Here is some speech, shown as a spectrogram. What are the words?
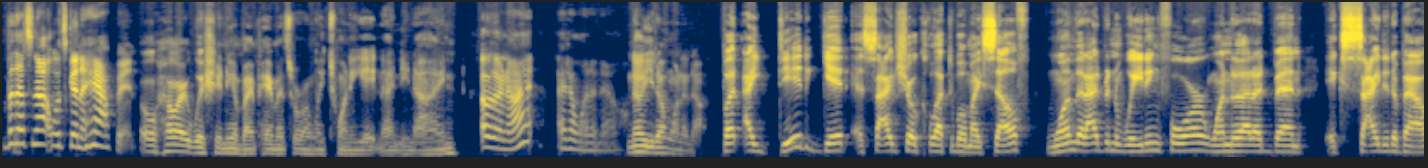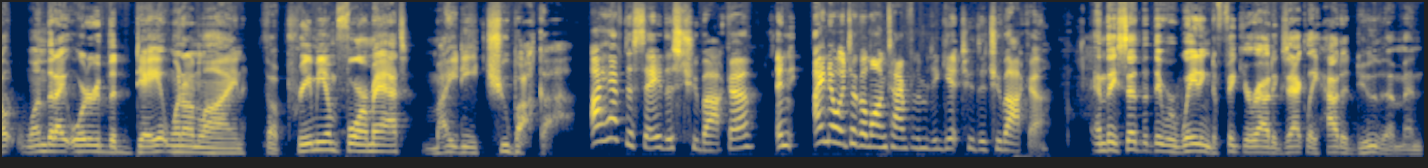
But that's not what's gonna happen. Oh, how I wish any of my payments were only twenty eight ninety nine. Oh, they're not? I don't want to know. No, you don't want to know. But I did get a sideshow collectible myself, one that I'd been waiting for, one that I'd been excited about, one that I ordered the day it went online the premium format Mighty Chewbacca. I have to say, this Chewbacca, and I know it took a long time for them to get to the Chewbacca. And they said that they were waiting to figure out exactly how to do them, and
